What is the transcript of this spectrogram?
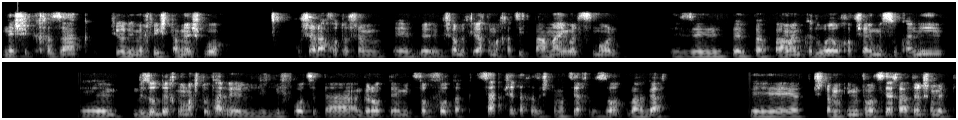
נשק חזק, שיודעים איך להשתמש בו. הוא שלח אותו שם, אפשר אה, בתחילת המחצית פעמיים על שמאל, זה פעמיים כדורי רוחב שהיו מסוכנים, אה, וזאת דרך ממש טובה לפרוץ את ההגנות מצטרפות, הקצת שטח הזה שאתה מצליח לזהות באגף. אם אתה מצליח לאתר שם את,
